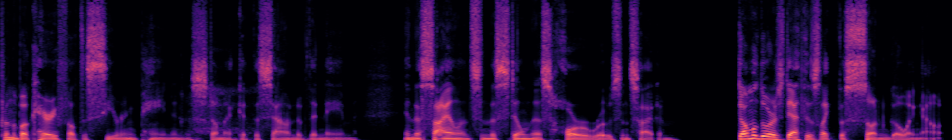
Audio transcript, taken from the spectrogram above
From the book, Harry felt a searing pain in his stomach at the sound of the name. In the silence and the stillness, horror rose inside him. Dumbledore's death is like the sun going out.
